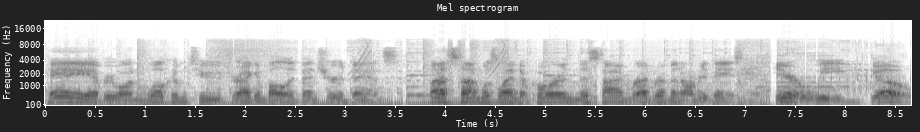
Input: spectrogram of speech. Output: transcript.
Hey everyone, welcome to Dragon Ball Adventure Advance. Last time was Land of Korin, this time Red Ribbon Army Base. Here we go!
